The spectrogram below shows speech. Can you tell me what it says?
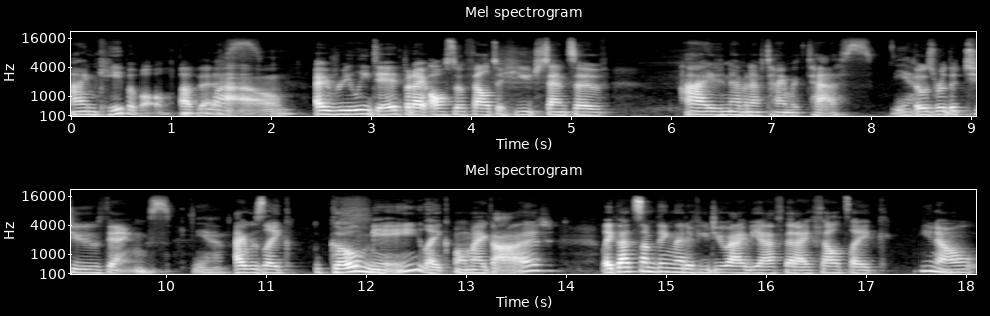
I'm capable of this. Wow. I really did. But I also felt a huge sense of I didn't have enough time with Tess. Yeah. Those were the two things. Yeah. I was like, go me. Like, oh my God. Like, that's something that if you do IVF, that I felt like, you know,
